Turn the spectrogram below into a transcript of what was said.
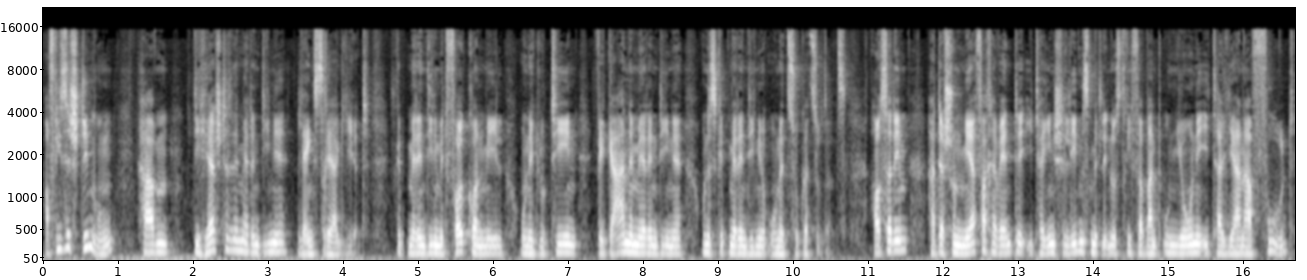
Auf diese Stimmung haben die Hersteller der Merendine längst reagiert. Es gibt Merendine mit Vollkornmehl, ohne Gluten, vegane Merendine und es gibt Merendine ohne Zuckerzusatz. Außerdem hat der schon mehrfach erwähnte italienische Lebensmittelindustrieverband Unione Italiana Food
